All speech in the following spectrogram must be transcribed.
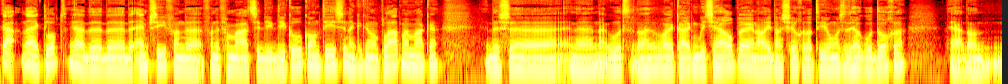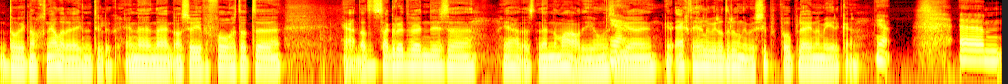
Ja, nee, klopt. Ja, de, de, de MC van de, van de formatie die, die cool kon teachen. denk ik kan een plaat mee maken. Dus, uh, en, uh, nou goed, dan wil je eigenlijk een beetje helpen. En als je dan zorgen dat de jongens het heel goed doggen. Ja, dan doe je het nog sneller even natuurlijk. En nou, dan zul je vervolgens dat ja, dat het Zagrut wordt, is, uh, ja, dat is net normaal. Die jongens ja. die uh, echt de hele wereld doen. Die zijn super populair in Amerika. Ja. Um,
